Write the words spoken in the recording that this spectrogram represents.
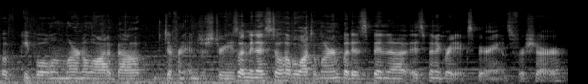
of people and learn a lot about different industries. I mean, I still have a lot to learn, but it's been a it's been a great experience for sure.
